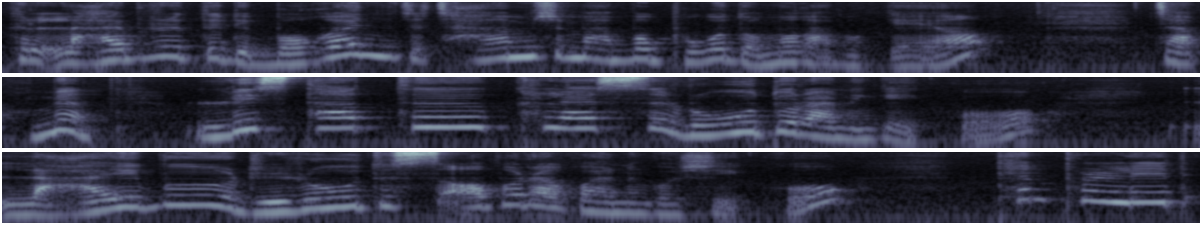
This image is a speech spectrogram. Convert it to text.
그 라이브러리들이 뭐가 있는지 잠시만 한번 보고 넘어가 볼게요. 자, 보면 리스타트 클래스 로드라는 게 있고 라이브 리로드 서버라고 하는 것이 있고 템플릿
